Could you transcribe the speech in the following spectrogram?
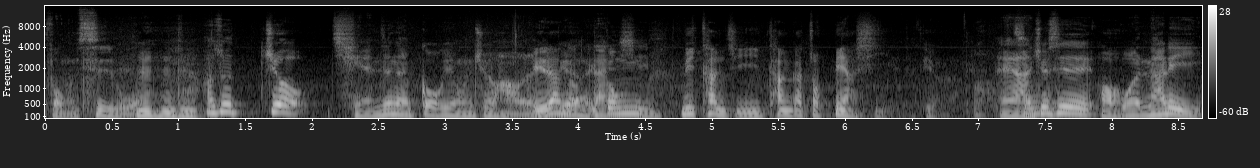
讽刺我，她说就钱真的够用就好了，不用担心，你探钱探个作病死。哎呀，就是我哪里，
